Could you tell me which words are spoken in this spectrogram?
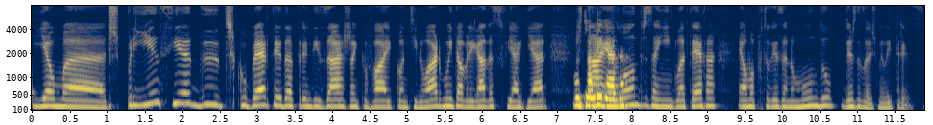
E é uma experiência de descoberta e de aprendizagem que vai continuar. Muito obrigada, Sofia Aguiar. Muito Está obrigada. em Londres, em Inglaterra. É uma portuguesa no mundo desde 2013.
